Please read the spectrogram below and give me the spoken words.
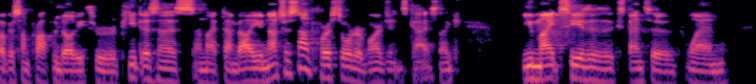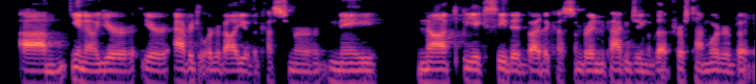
focus on profitability through repeat business and lifetime value, not just on first order margins, guys. Like you might see it as expensive when um, you know your your average order value of a customer may not be exceeded by the custom branded packaging of that first time order, but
